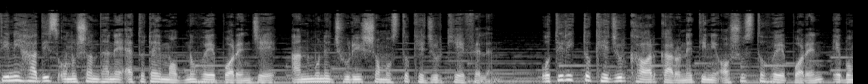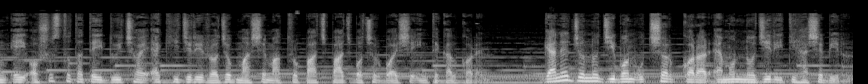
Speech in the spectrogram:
তিনি হাদিস অনুসন্ধানে এতটাই মগ্ন হয়ে পড়েন যে, আনমনে ঝুড়ির সমস্ত খেজুর খেয়ে ফেলেন। অতিরিক্ত খেজুর খাওয়ার কারণে তিনি অসুস্থ হয়ে পড়েন এবং এই অসুস্থতাতেই দুই ছয় এক হিজুরির রজব মাসে মাত্র পাঁচ পাঁচ বছর বয়সে ইন্তেকাল করেন। জ্ঞানের জন্য জীবন উৎসর্গ করার এমন নজির ইতিহাসে বিরল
